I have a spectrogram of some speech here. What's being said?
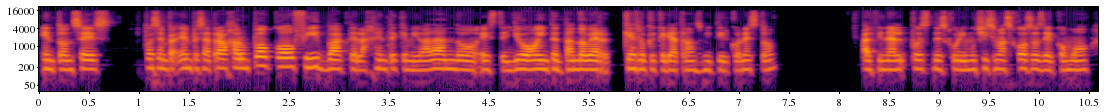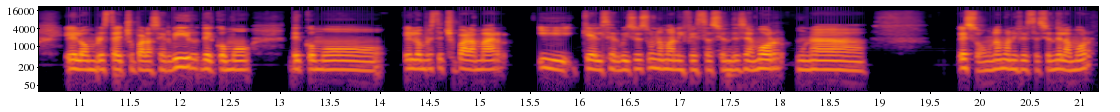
Entonces, pues empecé a trabajar un poco, feedback de la gente que me iba dando, este, yo intentando ver qué es lo que quería transmitir con esto. Al final, pues descubrí muchísimas cosas de cómo el hombre está hecho para servir, de cómo, de cómo el hombre está hecho para amar y que el servicio es una manifestación de ese amor, una, eso, una manifestación del amor.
